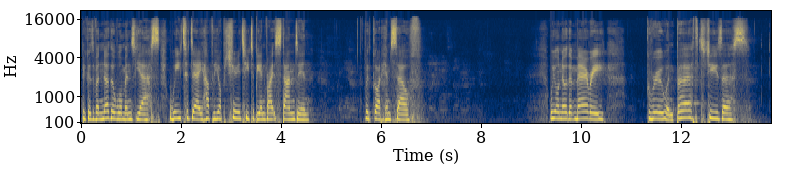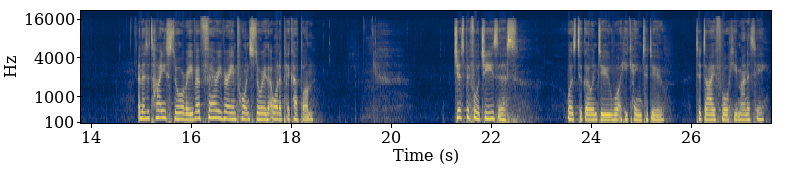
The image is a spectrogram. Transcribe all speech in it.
Because of another woman's yes, we today have the opportunity to be in right standing with God Himself. We all know that Mary grew and birthed Jesus. And there's a tiny story, a very, very important story that I want to pick up on. Just before Jesus was to go and do what he came to do, to die for humanity,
